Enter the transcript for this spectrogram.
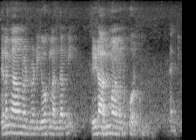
తెలంగాణలో ఉన్నటువంటి యువకులందరినీ క్రీడా అభిమానులను కోరుకుంటున్నాను థ్యాంక్ యూ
